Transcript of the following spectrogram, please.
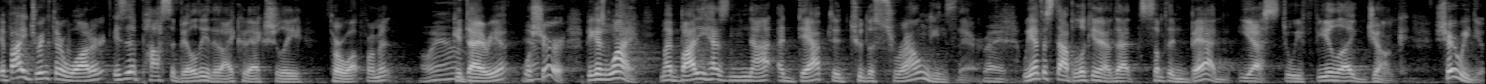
if I drink their water, is it a possibility that I could actually throw up from it? Oh, yeah. Get diarrhea? Yeah. Well, sure. Because why? My body has not adapted to the surroundings there. Right. We have to stop looking at that something bad. Yes. Do we feel like junk? Sure, we do.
